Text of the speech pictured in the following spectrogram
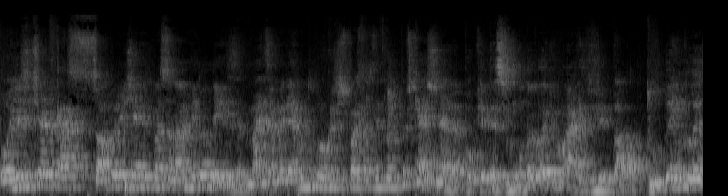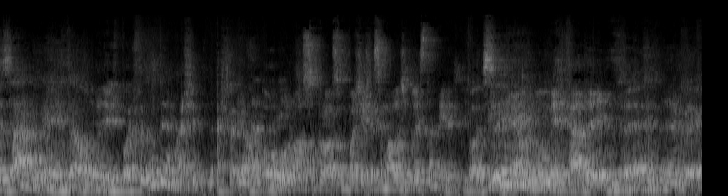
hoje a gente vai ficar só por higiene ocupacional e redondeza, mas é uma ideia muito boa que a gente pode trazer para outro podcast, né? É, porque nesse mundo agora de marketing digital, tudo é inglesado, né? Então a gente pode fazer um tema, acho, acho legal. Exato. Ou o nosso próximo podcast vai ser uma aula de inglês também, né? Pode ser. É um mercado aí. É, legal.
